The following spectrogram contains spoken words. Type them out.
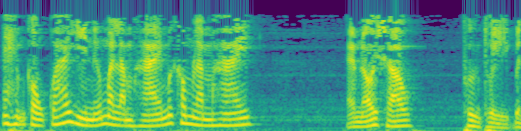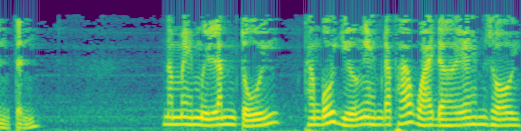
Em còn quá gì nữa mà làm hại mới không làm hại. Em nói sao? Phương Thùy bình tĩnh. Năm em 15 tuổi, thằng bố dưỡng em đã phá hoại đời em rồi.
